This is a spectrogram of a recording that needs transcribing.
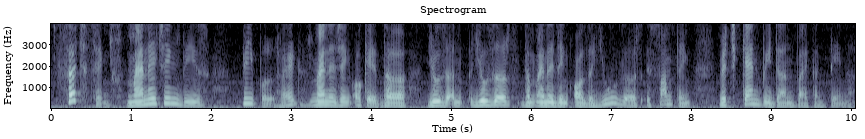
such things managing these people right managing okay the user users the managing all the users is something which can be done by container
